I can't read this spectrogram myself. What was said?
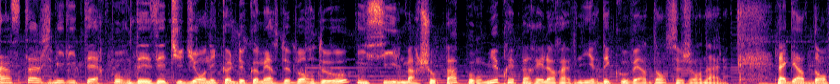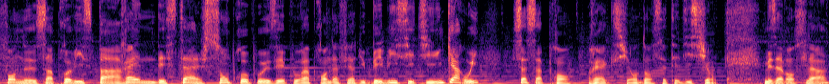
Un stage militaire pour des étudiants en école de commerce de Bordeaux. Ici, ils marchent au pas pour mieux préparer leur avenir, découvert dans ce journal. La garde d'enfants ne s'improvise pas à Rennes. Des stages sont proposés pour apprendre à faire du babysitting, car oui, ça s'apprend. Réaction dans cette édition. Mais avant cela,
